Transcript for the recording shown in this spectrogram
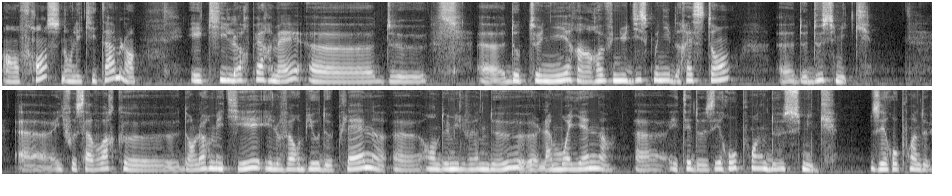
en France dans l'équitable et qui leur permet d'obtenir un revenu disponible restant de 2 SMIC. Euh, il faut savoir que dans leur métier, éleveur bio de plaine, euh, en 2022, euh, la moyenne était de 0,2 SMIC. 0,2.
